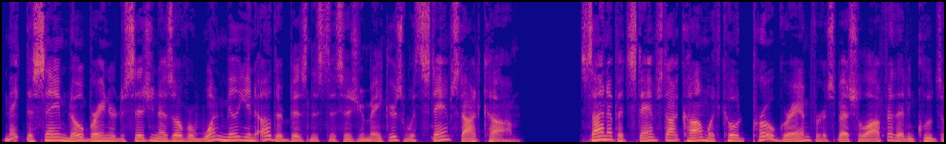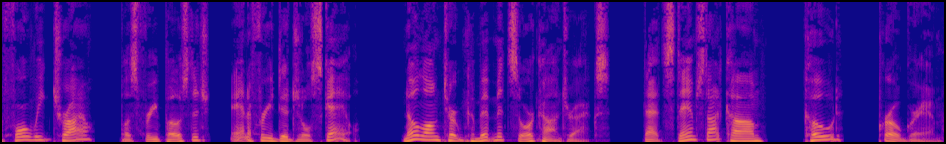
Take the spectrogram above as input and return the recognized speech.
Make the same no brainer decision as over 1 million other business decision makers with Stamps.com. Sign up at Stamps.com with code PROGRAM for a special offer that includes a four week trial, plus free postage and a free digital scale. No long term commitments or contracts. That's Stamps.com, code PROGRAM.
